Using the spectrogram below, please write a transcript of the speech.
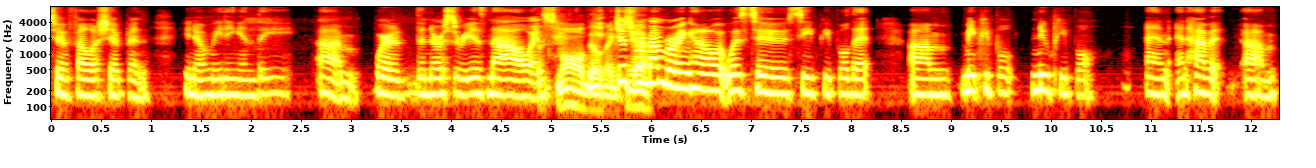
to a fellowship and you know meeting in the um where the nursery is now A and small building. just yeah. remembering how it was to see people that um meet people new people and and have it um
